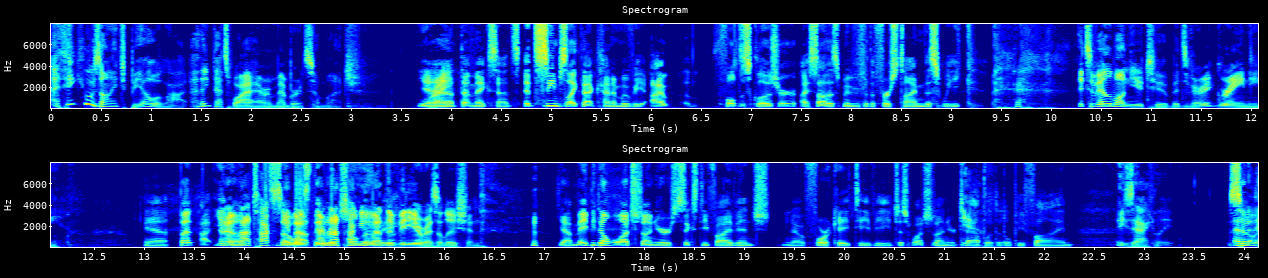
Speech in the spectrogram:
I think it was on HBO a lot. I think that's why I remember it so much. Yeah, Right? that makes sense. It seems like that kind of movie. I full disclosure, I saw this movie for the first time this week. It's available on YouTube. It's very grainy. Yeah, but uh, you know, I'm not talking so about the I'm not talking about the video resolution. Yeah, maybe don't watch it on your 65 inch, you know, 4K TV. Just watch it on your tablet; it'll be fine. exactly. So in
